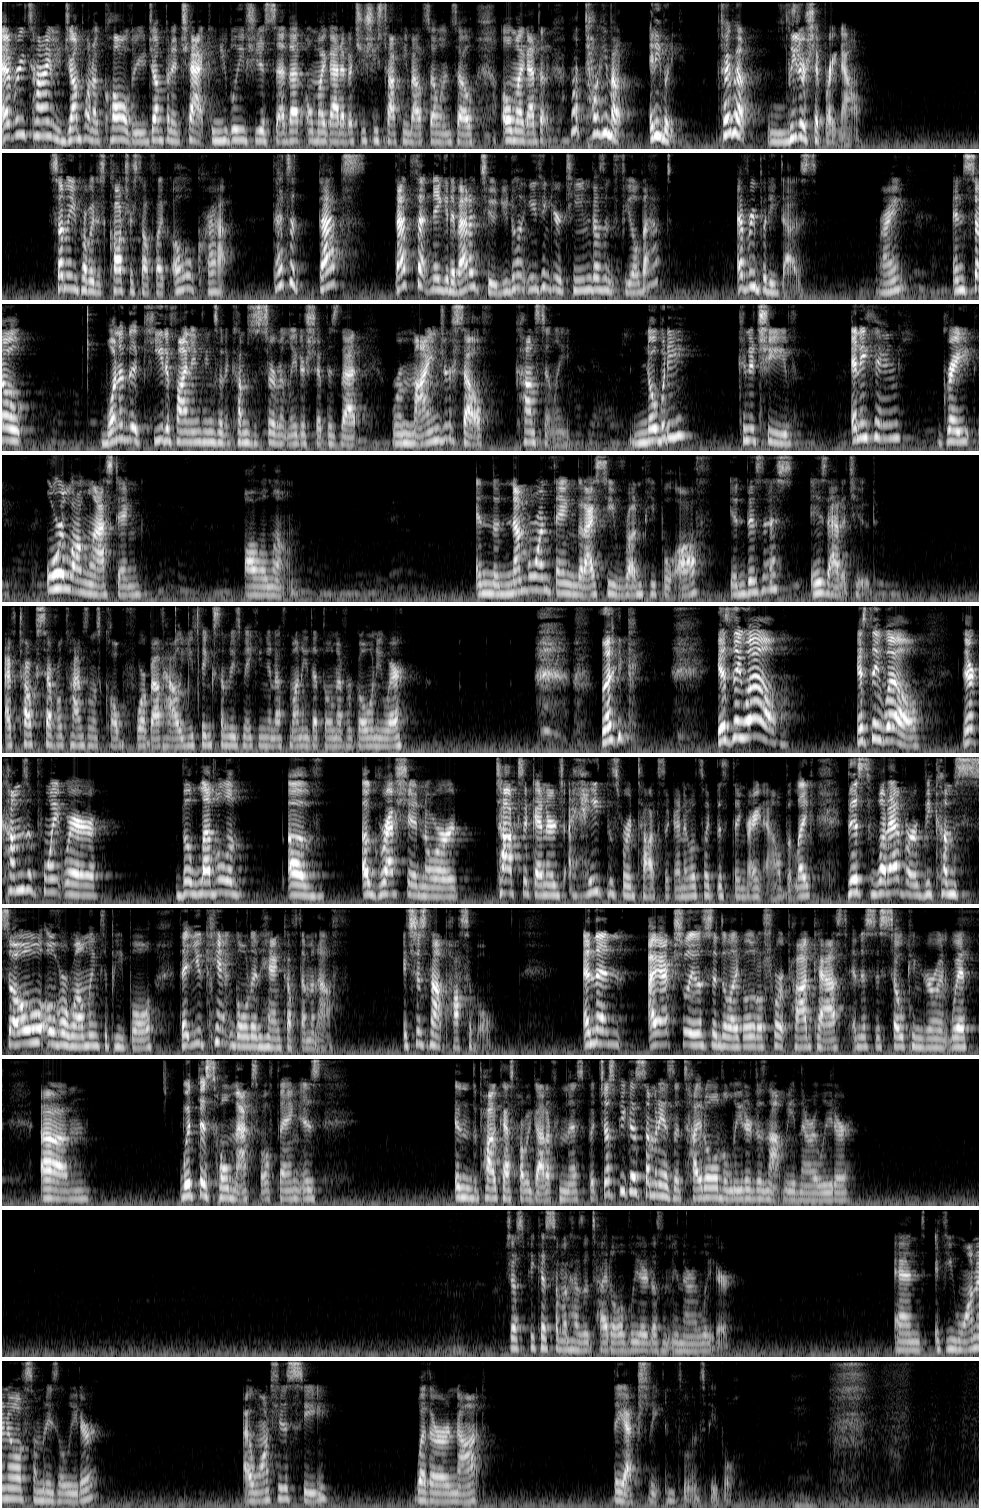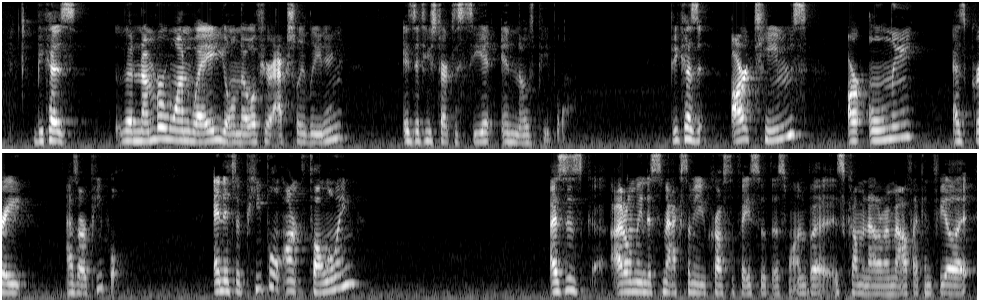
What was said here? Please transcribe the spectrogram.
Every time you jump on a call or you jump in a chat, can you believe she just said that? Oh my God, I bet you she's talking about so and so. Oh my God, that, I'm not talking about anybody. I'm talking about leadership right now. Some of you probably just caught yourself like, oh crap. That's a that's that's that negative attitude. You don't you think your team doesn't feel that? Everybody does. Right? And so one of the key defining things when it comes to servant leadership is that remind yourself constantly nobody can achieve anything great or long lasting all alone. And the number one thing that I see run people off in business is attitude. I've talked several times on this call before about how you think somebody's making enough money that they'll never go anywhere. like, yes, they will. Yes, they will. There comes a point where the level of of aggression or toxic energy i hate this word toxic i know it's like this thing right now but like this whatever becomes so overwhelming to people that you can't golden handcuff them enough it's just not possible and then I actually listened to like a little short podcast, and this is so congruent with um, with this whole Maxwell thing. Is and the podcast probably got it from this, but just because somebody has a title of a leader does not mean they're a leader. Just because someone has a title of leader doesn't mean they're a leader. And if you want to know if somebody's a leader, I want you to see whether or not they actually influence people. Because the number one way you'll know if you're actually leading is if you start to see it in those people. Because our teams are only as great as our people. And if the people aren't following, this is I don't mean to smack some of you across the face with this one, but it's coming out of my mouth. I can feel it.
